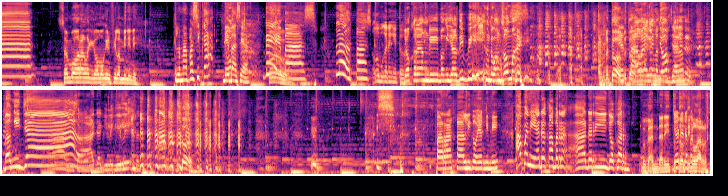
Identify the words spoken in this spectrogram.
Semua orang lagi ngomongin film ini nih. Film apa sih kak? Bebas ya? Bebas. Lepas. Oh bukan yang itu. Joker yang di Bang Ijal TV yang tukang somai. Betul, Ya betul. tahu lagi Kan Bang Ijal. itu. Bang Ijal. Bisa aja gili-gili. Betul. Ish, Parah kali kok yang ini. Apa nih ada kabar uh, dari Joker? Bukan, dari tutur tinular.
